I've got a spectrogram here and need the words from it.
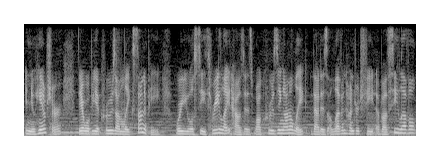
In New Hampshire, there will be a cruise on Lake Sunapee, where you will see three lighthouses while cruising on a lake that is 1,100 feet above sea level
